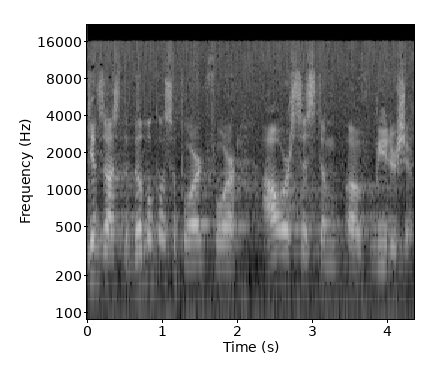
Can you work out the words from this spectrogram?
gives us the biblical support for our system of leadership.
